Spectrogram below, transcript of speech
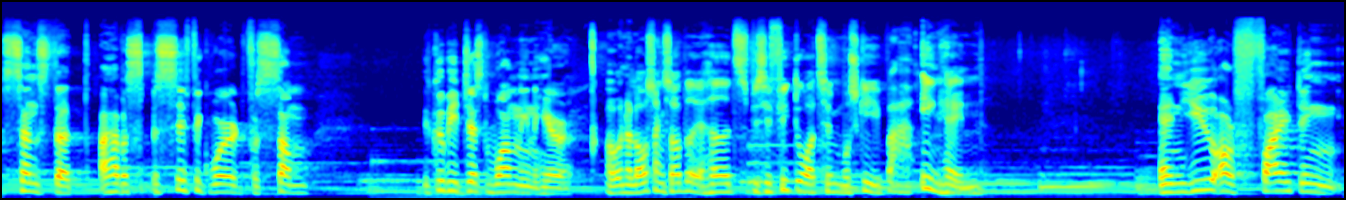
sense that I have a specific word for some. It could be just one in here. Og under lovsang så oplevede jeg, at jeg havde et specifikt ord til måske bare en herinde. And you are fighting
